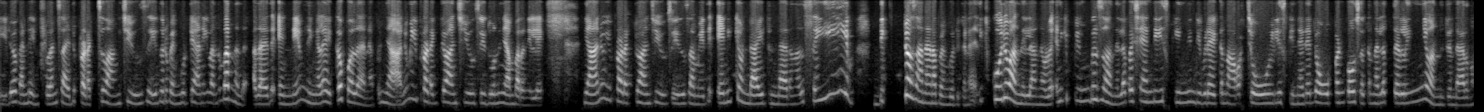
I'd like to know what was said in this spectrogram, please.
വീഡിയോ കണ്ട് ഇൻഫ്ലുവൻസ് ആയിട്ട് പ്രൊഡക്ട്സ് വാങ്ങിച്ച് യൂസ് ചെയ്ത ഒരു പെൺകുട്ടിയാണ് ഈ വന്ന് പറഞ്ഞത്. അതായത് എന്നെയും നിങ്ങളെയൊക്കെ പോലെ തന്നെ. അപ്പം ഞാനും ഈ പ്രൊഡക്റ്റ് വാങ്ങിച്ച് യൂസ് ചെയ്തു എന്ന് ഞാൻ പറഞ്ഞില്ലേ? ഞാനും ഈ പ്രൊഡക്റ്റ് വാങ്ങിച്ച് യൂസ് ചെയ്ത സമയത്ത് എനിക്കുണ്ടായിട്ടുണ്ടായിരുന്നത് സെയിം ഡിക്റ്റോ സാധനമാണ് ആ എനിക്ക് കുരു വന്നില്ല എന്നുള്ളൂ എനിക്ക് പിമ്പിൾസ് വന്നില്ല. പക്ഷെ എന്റെ ഈ സ്കിന്നിന്റെ ഇവിടെയൊക്കെ നിറച്ച് ഓയിലി സ്കിന്നായിട്ട് എന്റെ ഓപ്പൺ പോസ് ഒക്കെ നല്ല തെളിഞ്ഞു വന്നിട്ടുണ്ടായിരുന്നു.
